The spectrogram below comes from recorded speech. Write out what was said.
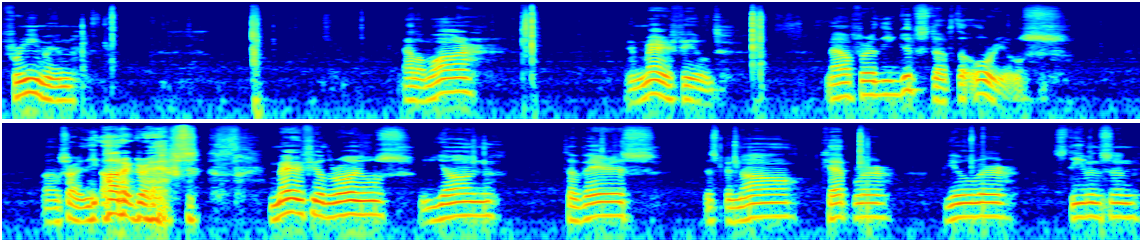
Freeman, Alomar, and Merrifield. Now for the good stuff, the Orioles. I'm sorry, the autographs. Merrifield Royals, Young, Taveras, Espinal, Kepler, Buehler, Stephenson,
